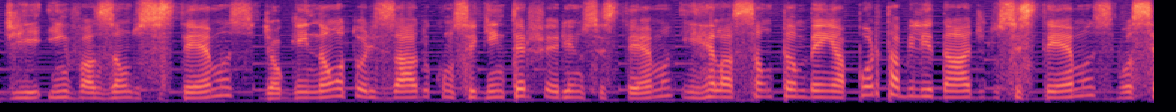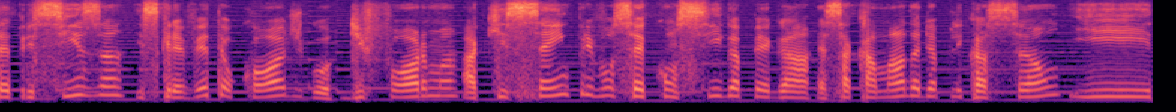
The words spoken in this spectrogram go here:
de invasão dos sistemas, de alguém não autorizado conseguir interferir no sistema. Em relação também à portabilidade dos sistemas, você precisa escrever teu código de forma a que sempre você consiga pegar essa camada de aplicação e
